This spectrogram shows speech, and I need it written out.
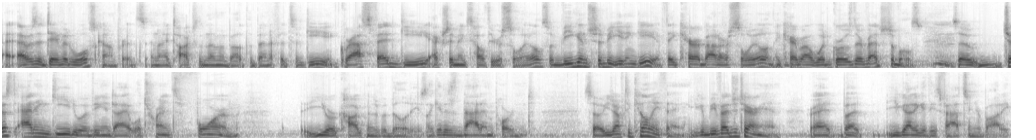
I, I was at David Wolfe's conference and I talked to them about the benefits of ghee. Grass fed ghee actually makes healthier soil. So vegans should be eating ghee if they care about our soil and they care about what grows their vegetables. So just adding ghee to a vegan diet will transform your cognitive abilities. Like it is that important. So you don't have to kill anything. You can be vegetarian, right? But you got to get these fats in your body.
